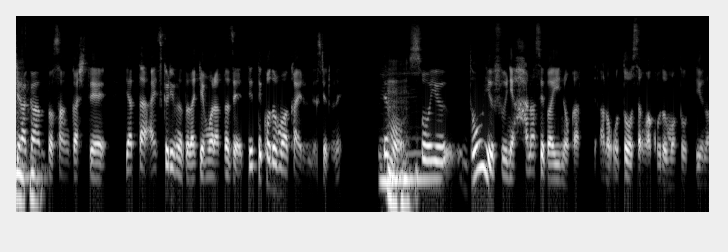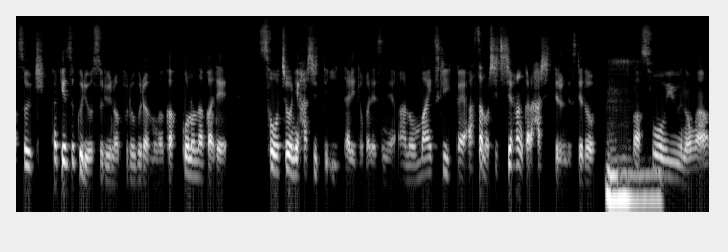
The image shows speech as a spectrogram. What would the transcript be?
明らかんと参加して、やった、アイスクリームのとだけもらったぜって言って子供は帰るんですけどね。でも、うんそういう、どういうふうに話せばいいのか、あの、お父さんが子供とっていうのは、そういうきっかけ作りをするようなプログラムが学校の中で早朝に走っていったりとかですね、あの、毎月1回朝の7時半から走ってるんですけど、うん。まあ、そういうのがあっ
